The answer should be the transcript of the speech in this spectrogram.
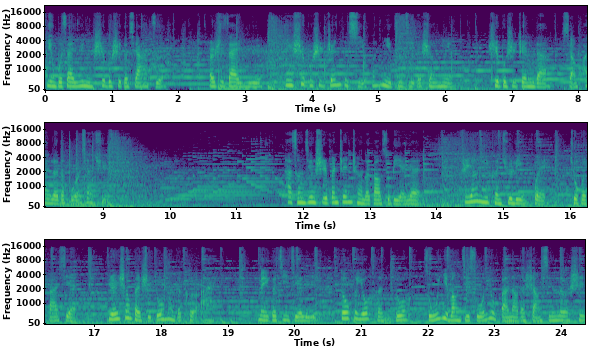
并不在于你是不是个瞎子，而是在于你是不是真的喜欢你自己的生命，是不是真的想快乐的活下去。他曾经十分真诚地告诉别人：“只要你肯去领会，就会发现，人生本是多么的可爱。每个季节里都会有很多足以忘记所有烦恼的赏心乐事。”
